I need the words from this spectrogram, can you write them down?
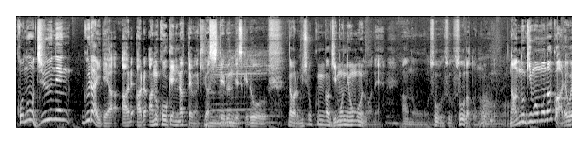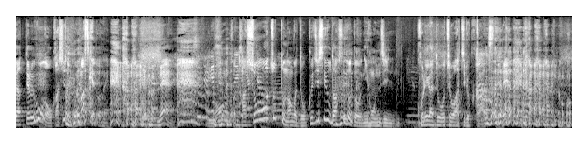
この10年ぐらいでああれあれあの光景になったような気がしてるんですけどだから三代君が疑問に思うのはねあのそうそうそうだと思うよ。何の疑問もなくあれをやってる方がおかしいと思いますけどね。ね。なんか多少はちょっとなんか独自性を出せろと日本人これが同調圧力かっつってね。あの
